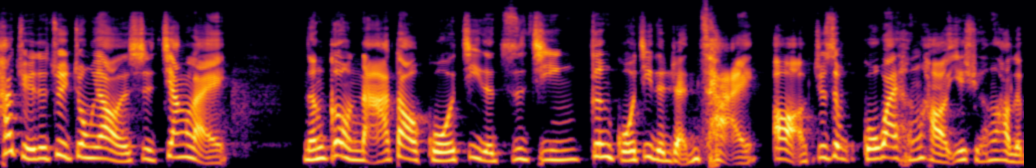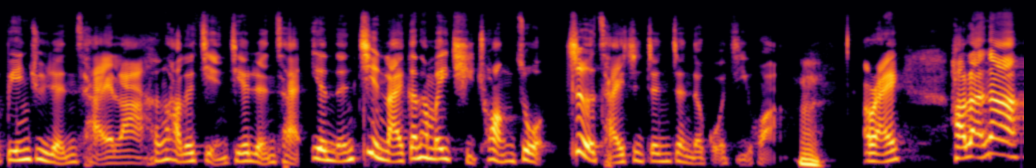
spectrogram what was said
他觉得最重要的是将来。能够拿到国际的资金跟国际的人才哦，就是国外很好，也许很好的编剧人才啦，很好的剪接人才也能进来跟他们一起创作，这才是真正的国际化。嗯，All right，好了，那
